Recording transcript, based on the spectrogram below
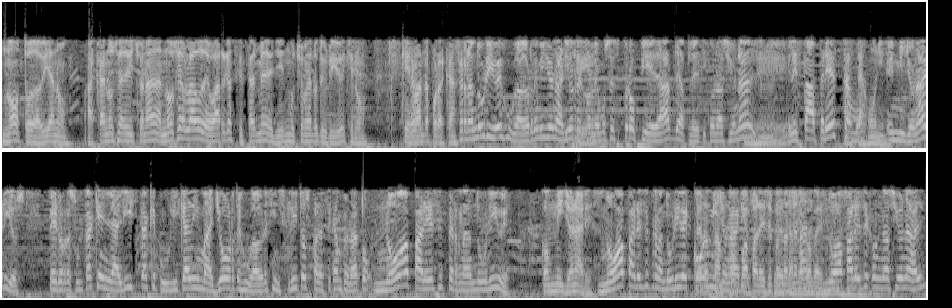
No, todavía no. Acá no se ha dicho nada. No se ha hablado de Vargas, que está en Medellín, mucho menos de Uribe, que no, que no anda por acá. Fernando Uribe, jugador de Millonarios, Sí. recordemos es propiedad de Atlético Nacional. Él está a préstamo en Millonarios, pero resulta que en la lista que publica Di Mayor de jugadores inscritos para este campeonato no aparece Fernando Uribe. Con Millonarios. No aparece Fernando Uribe con Pero Millonarios. aparece con Pero Nacional. aparece no aparece con Nacional.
